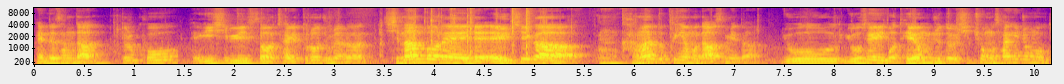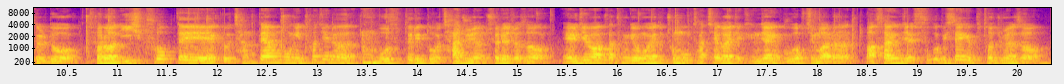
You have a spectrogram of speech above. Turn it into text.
밴드 상단 뚫고 122선 자리 뚫어주면은 지난번에 이제 LG가 강한 급등이 한번 나왔습니다. 요 요새 뭐 대형주들 시총 상위 종목들도 저런 20%대의 그 장대 항봉이 터지는 모습들이 또 자주 연출해져서 LG화학 같은 경우에도 종목 자체 가 이제 굉장히 무겁지만은 막상 이제 수급이 세게 붙어주면서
